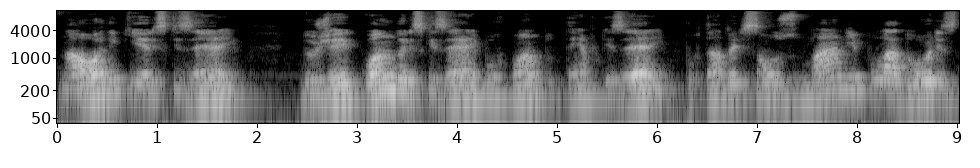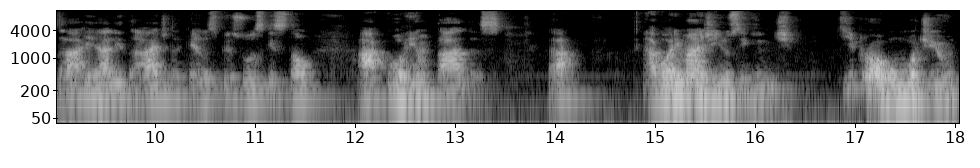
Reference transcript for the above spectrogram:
na ordem que eles quiserem, do jeito quando eles quiserem, por quanto tempo quiserem. Portanto, eles são os manipuladores da realidade daquelas pessoas que estão acorrentadas. Tá? Agora imagine o seguinte, que por algum motivo,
